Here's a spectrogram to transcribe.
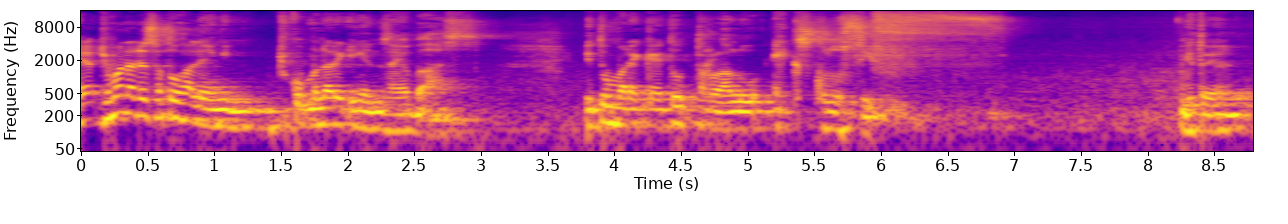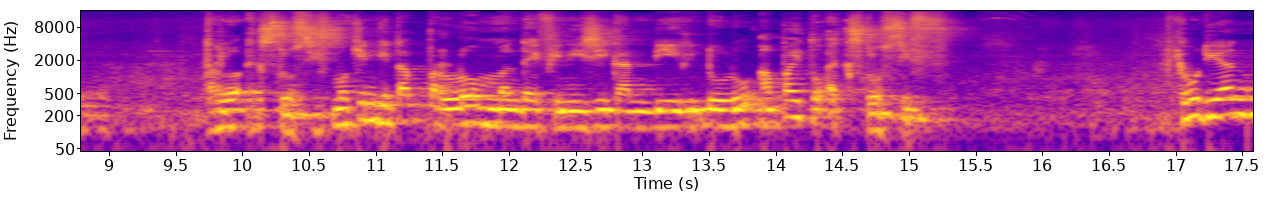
Ya, cuman ada satu hal yang ingin cukup menarik ingin saya bahas. Itu mereka itu terlalu eksklusif. Gitu ya. Terlalu eksklusif. Mungkin kita perlu mendefinisikan diri dulu apa itu eksklusif. Kemudian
